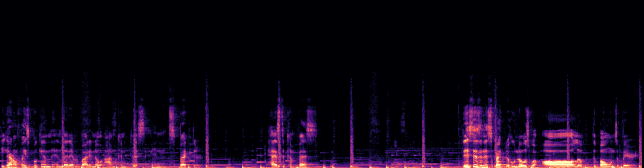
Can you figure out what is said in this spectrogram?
He got on Facebook and, and let everybody know I'm confessing. An inspector has to confess. This is an inspector who knows where all of the bones are buried.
